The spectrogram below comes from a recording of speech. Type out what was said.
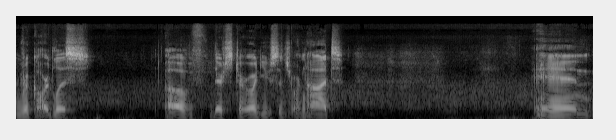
regardless of their steroid usage or not. And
